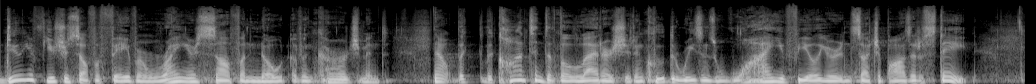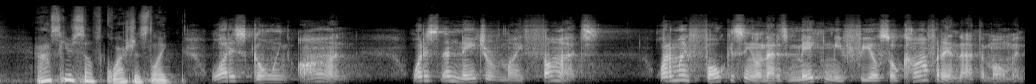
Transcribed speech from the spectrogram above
Do your future self a favor and write yourself a note of encouragement. Now, the, the content of the letter should include the reasons why you feel you're in such a positive state. Ask yourself questions like What is going on? What is the nature of my thoughts? What am I focusing on that is making me feel so confident at the moment?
